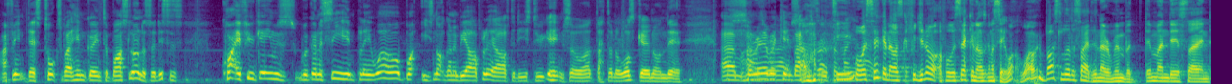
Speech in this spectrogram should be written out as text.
I think there's talks about him going to Barcelona, so this is quite a few games we're going to see him play well, but he's not going to be our player after these two games. So I, I don't know what's going on there. Um, Herrera right, came back sounds into right the for team. For a second, I was, you know, for a second, I was gonna say, what, what are Barcelona side? Then I remembered them and they signed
